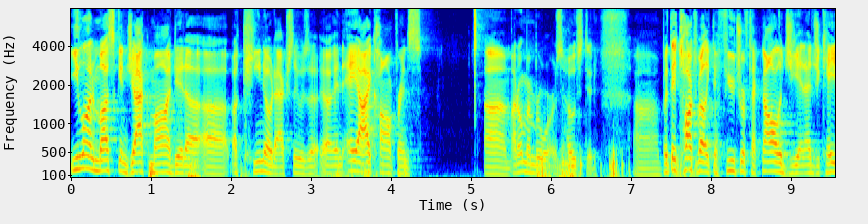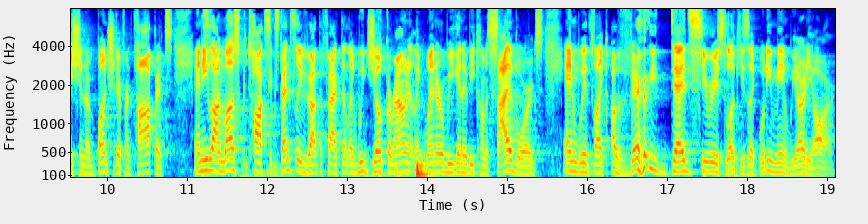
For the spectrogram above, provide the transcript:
Elon Musk and Jack Ma did a, a, a keynote, actually, it was a, an AI conference. Um, I don't remember where it was hosted, uh, but they talked about like the future of technology and education, a bunch of different topics. And Elon Musk talks extensively about the fact that like we joke around it, like when are we going to become cyborgs? And with like a very dead serious look, he's like, "What do you mean? We already are."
